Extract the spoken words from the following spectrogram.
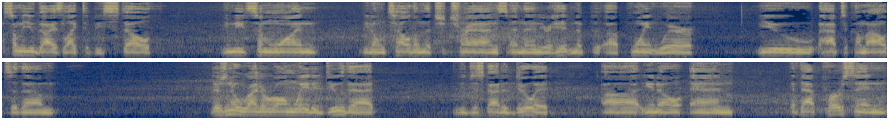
some of you guys like to be stealth. You meet someone, you don't tell them that you're trans, and then you're hitting a, a point where you have to come out to them. There's no right or wrong way to do that. You just got to do it, uh, you know. And if that person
